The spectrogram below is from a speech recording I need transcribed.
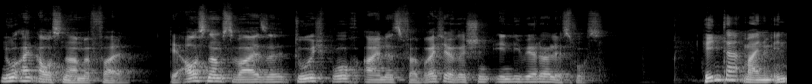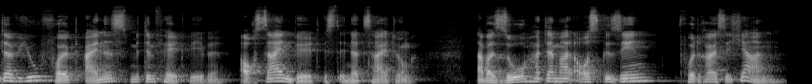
nur ein Ausnahmefall, der ausnahmsweise Durchbruch eines verbrecherischen Individualismus. Hinter meinem Interview folgt eines mit dem Feldwebel. Auch sein Bild ist in der Zeitung. Aber so hat er mal ausgesehen vor 30 Jahren.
